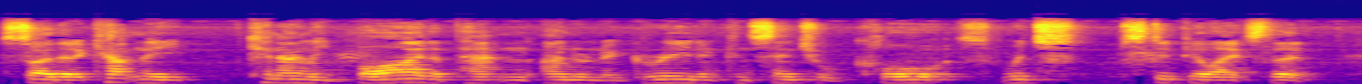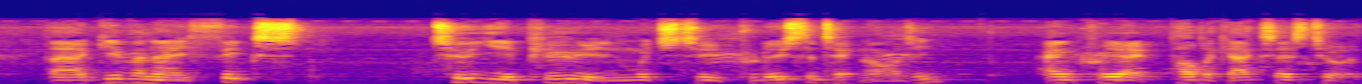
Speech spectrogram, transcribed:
so that a company can only buy the patent under an agreed and consensual clause, which stipulates that they are given a fixed two year period in which to produce the technology and create public access to it.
